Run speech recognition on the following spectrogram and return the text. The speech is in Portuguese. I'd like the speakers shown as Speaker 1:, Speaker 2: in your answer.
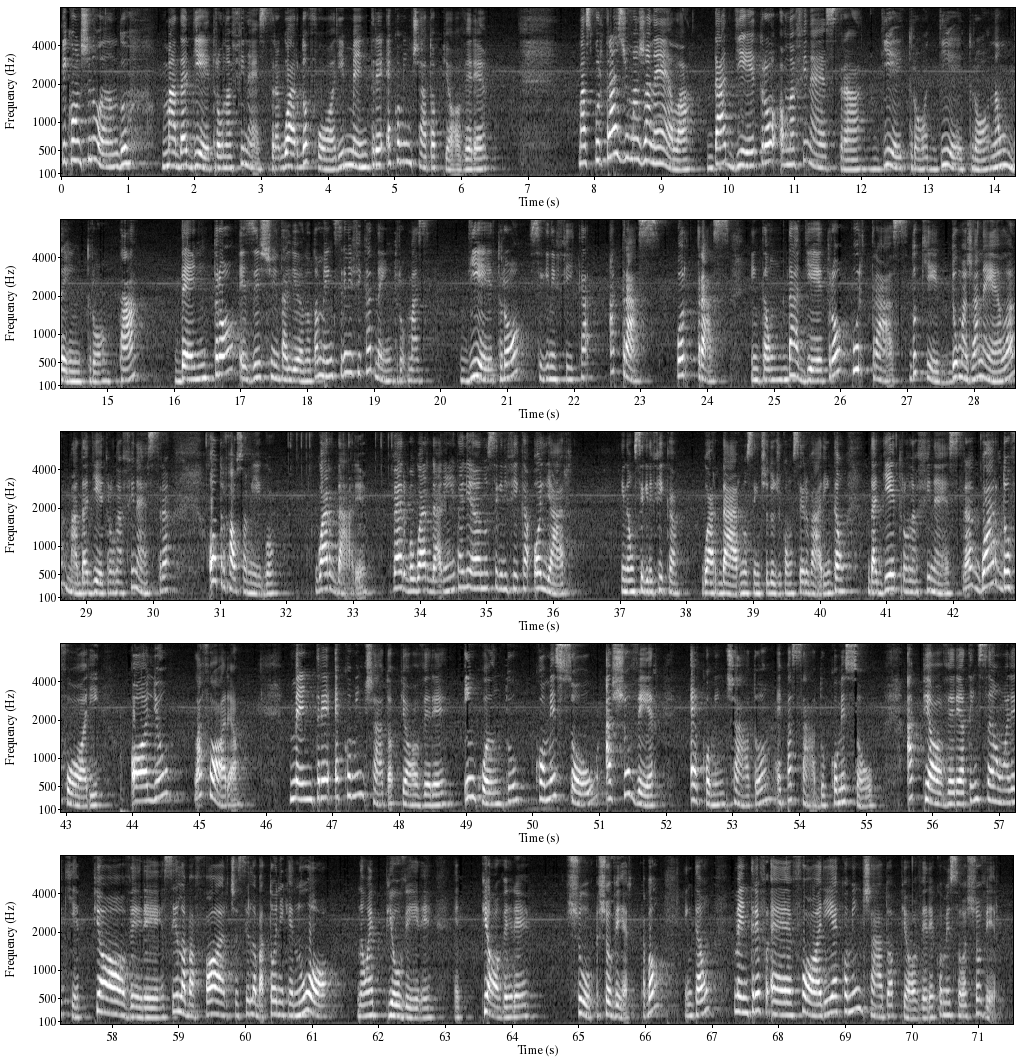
Speaker 1: E continuando, ma da dietro una finestra guardo fuori mentre è cominciato a piovere. Mas por trás de uma janela, da dietro a una finestra. Dietro, dietro, não dentro, tá? Dentro existe em italiano também que significa dentro, mas dietro significa atrás, por trás. Então, da dietro, por trás do que? De uma janela, ma da dietro una finestra. Outro falso amigo, guardare. Verbo guardare em italiano significa olhar e não significa guardar no sentido de conservar. Então, da dietro una finestra, guardo fuori, olho lá fora. Mentre è cominciato a piovere, enquanto começou a chover é cominciato, é passado, começou. A piovere, atenção, olha aqui, é piovere, sílaba forte, a sílaba tônica é no O, não é piovere, é piovere, cho chover, tá bom? Então, mentre é, fuori é cominciato a piovere, começou a chover.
